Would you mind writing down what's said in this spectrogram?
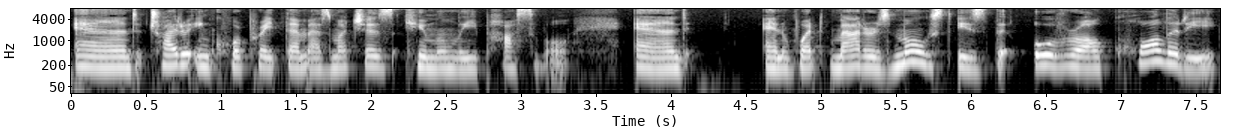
and try to incorporate them as much as humanly possible. And and what matters most is the overall quality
